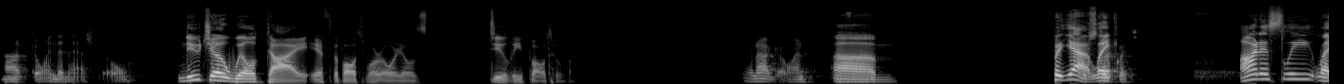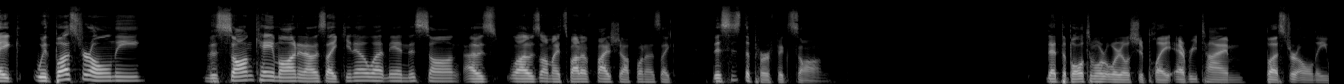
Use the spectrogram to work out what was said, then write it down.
not going to Nashville. New Joe will die if the Baltimore Orioles do leave Baltimore. They're not going. Um but yeah, We're like honestly, like with Buster Olney, the song came on and I was like, you know what, man, this song I was well, I was on my Spotify shuffle and I was like, this is the perfect song that the Baltimore Orioles should play every time Buster Olney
